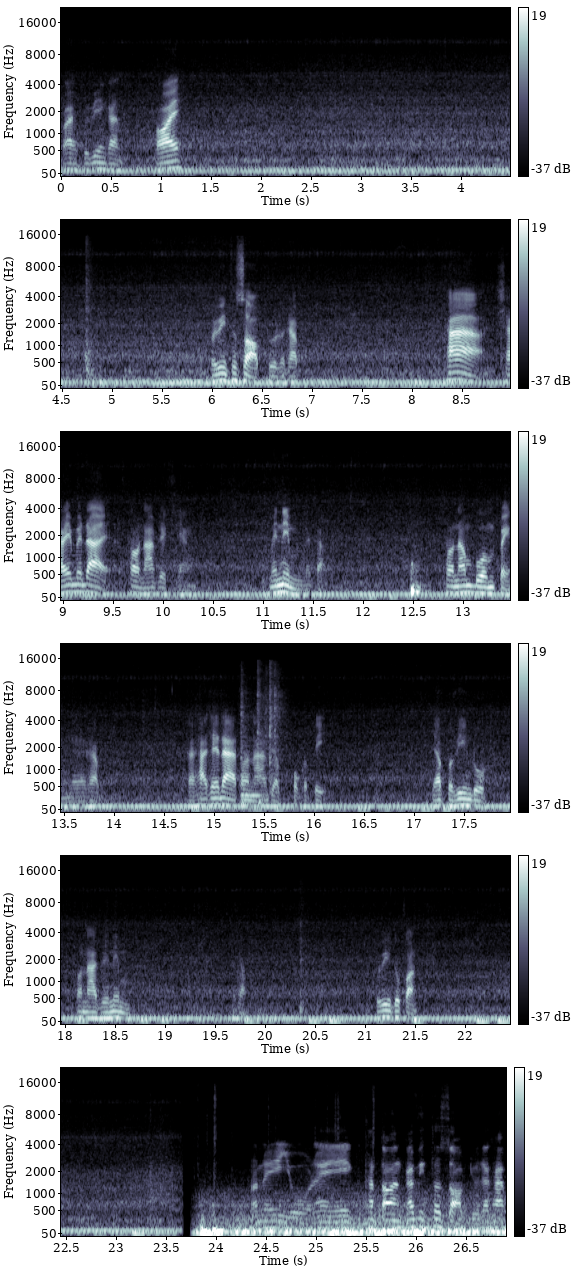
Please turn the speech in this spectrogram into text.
ไปไปวิ่งกันถอยไปวิ่งทดสอบดูนะครับ ถ้าใช้ไม่ได้ท่อน้ำจะแข็ง ไม่นิ่มนะครับ ท่อน้ำบวมเป่งเลยครับ แต่ถ้าใช้ได้ท่อน้ำจะปกติเดี๋ยวไปวิ่งดูท่อน้ำจะนิ่มนะครับไปวิ่งดูก่อน ตอนนี้อยู่ในขั้นตอนการวิ่งทดสอบอยู่นะครับ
